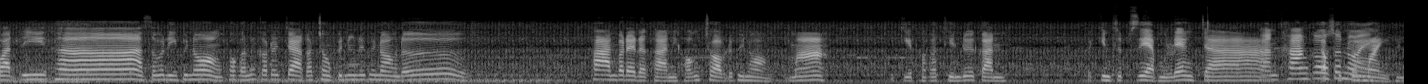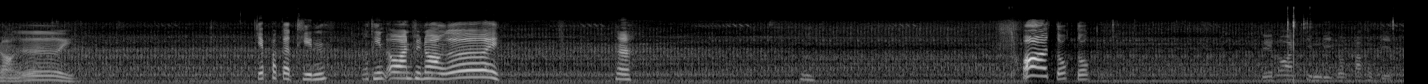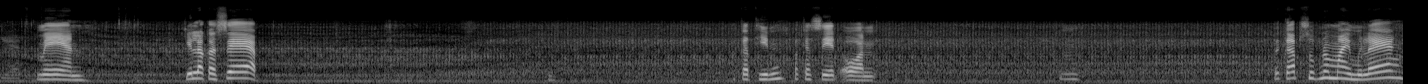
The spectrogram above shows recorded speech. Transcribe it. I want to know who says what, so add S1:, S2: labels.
S1: วัสดีค่ะ สวัสดีพี่น้องพอกันนึกก็ได้จากกระช่องเป็นหนึ่งได้อพี่น้องเด้อผ่านบ่ได้ราคานี่ของชอบเด้อพี่น้องมาไปเก็บผักกระถินด้วยกัน ไปกินแซ่บๆมือแรงจ้า
S2: ผ่านทางก็เอาซะหน่อย
S1: กับข้าวต้มใหม่พี่น้องเอ้ยเก็บผักกระถินผักกระถินอ่อนพี่น้องเอ้ยนะอืมโอ้ยตกตก
S2: เด็ดอ่อนกินดีกว่าปลากระเจี๊ยบแก
S1: แมน กินแล้วก็แซ่บกระถินปลากระเศษอ่อนไปกับซุปน้ำใหม่มือแรง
